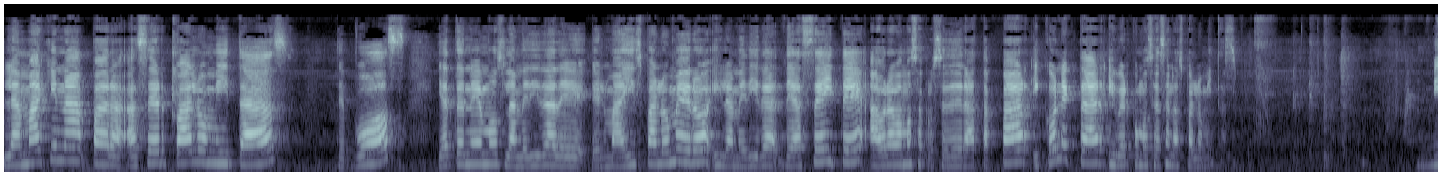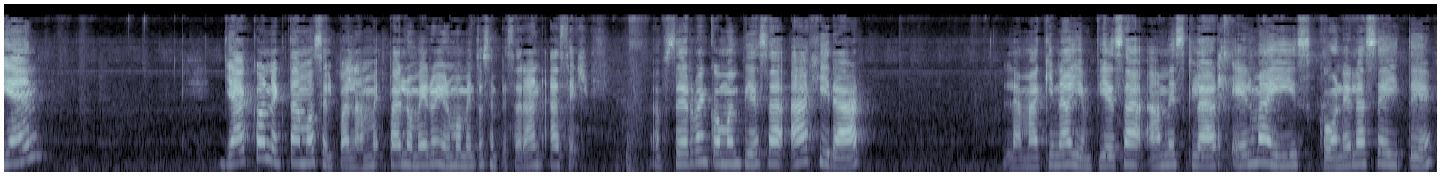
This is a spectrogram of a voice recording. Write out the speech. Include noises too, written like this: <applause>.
la máquina para hacer palomitas de Buzz. Ya tenemos la medida del maíz palomero y la medida de aceite. Ahora vamos a proceder a tapar y conectar y ver cómo se hacen las palomitas. Bien. Ya conectamos el palomero y en un momento se empezarán a hacer. Observen cómo empieza a girar la máquina y empieza a mezclar el maíz con el aceite.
